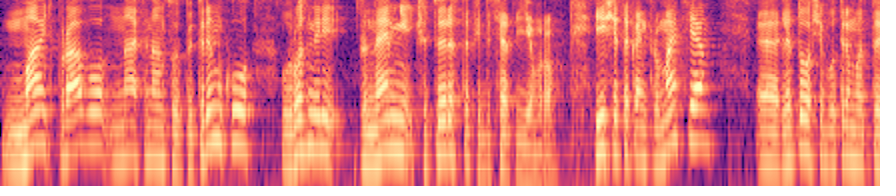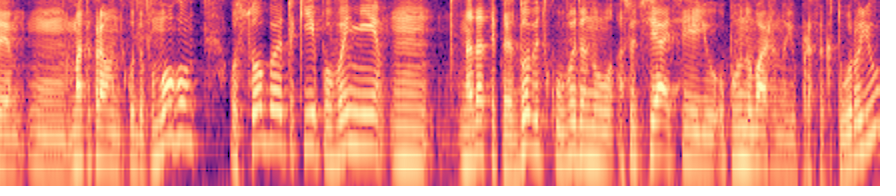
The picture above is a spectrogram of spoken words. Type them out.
мають право на фінансову підтримку у розмірі принаймні 450 євро. І ще така інформація. Е, Для того, щоб отримати мати право на таку допомогу, особи такі повинні надати е, довідку, видану асоціацією уповноваженою префектурою,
